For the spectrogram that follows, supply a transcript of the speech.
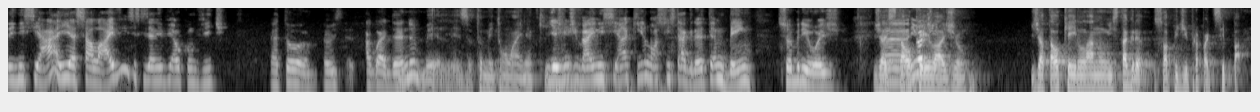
iniciar aí essa live. Se vocês quiserem enviar o convite, eu estou aguardando. Beleza, eu também estou online aqui. E a gente vai iniciar aqui no nosso Instagram também sobre hoje. Já está uh, ok hoje... lá, Ju já tá ok lá no Instagram. Só pedir para participar.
